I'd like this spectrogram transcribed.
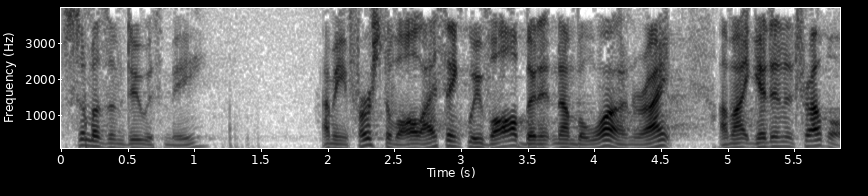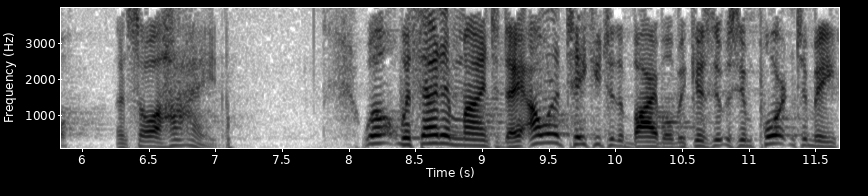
Some of them do with me. I mean, first of all, I think we've all been at number one, right? I might get into trouble, and so I hide. Well, with that in mind today, I want to take you to the Bible because it was important to me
